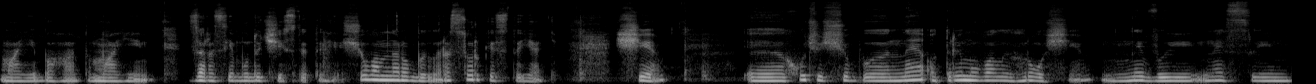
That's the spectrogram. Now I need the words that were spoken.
магії багато, магії. Зараз я буду чистити. Що вам наробили? Розсорки стоять. Ще хочуть, щоб не отримували гроші. Не ви, не син.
